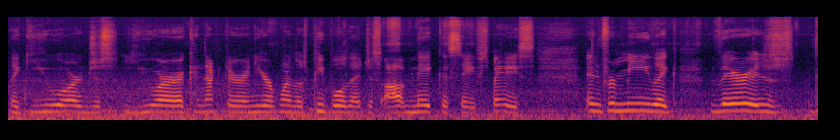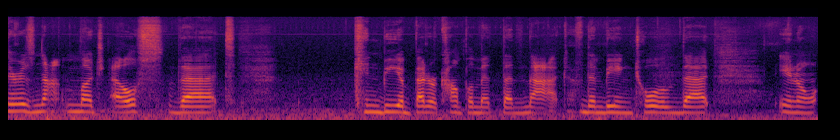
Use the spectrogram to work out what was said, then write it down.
Like you are just, you are a connector and you're one of those people that just uh, make a safe space. And for me, like, there is, there is not much else that can be a better compliment than that, than being told that, you know,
